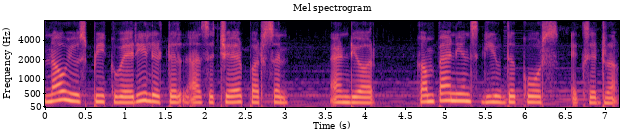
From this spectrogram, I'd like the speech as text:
Now you speak very little as a chairperson, and your companions give the course, etc.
